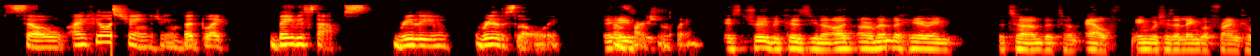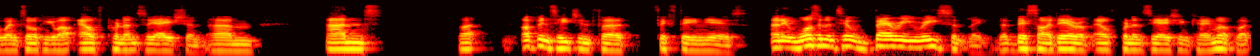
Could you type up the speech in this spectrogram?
So I feel it's changing, but like baby steps, really, really slowly. It unfortunately, is, it's, true because you know I, I remember hearing the term the term elf English is a lingua franca when talking about elf pronunciation, um, and like I've been teaching for 15 years and it wasn't until very recently that this idea of elf pronunciation came up like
